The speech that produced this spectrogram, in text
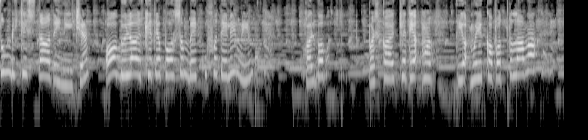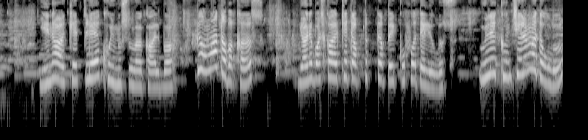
Son bir kez daha deneyeceğim. Aa böyle hareket yaparsam Beykoz'a deli miyim? Galiba başka hareket yapma, yapmayı kapattılar ama yeni hareketlere koymuşlar galiba. Bir ona da bakarız. Yani başka hareket yaptık da Beykoz'a deliyoruz. Öyle günceleme de olur.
